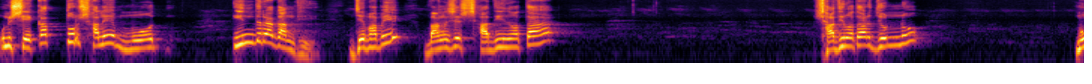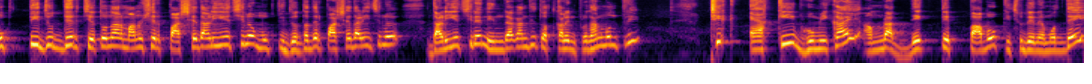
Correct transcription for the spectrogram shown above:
উনিশশো একাত্তর সালে মো- ইন্দিরা গান্ধী যেভাবে বাংলাদেশের স্বাধীনতা, স্বাধীনতার জন্য মুক্তিযুদ্ধের চেতনার মানুষের পাশে দাঁড়িয়েছিল, মুক্তিযোদ্ধাদের পাশে দাঁড়িয়েছিল, দাঁড়িয়েছিলেন ইন্দিরা গান্ধী, তৎকালীন প্রধানমন্ত্রী। ঠিক একই ভূমিকায় আমরা দেখতে পাবো কিছুদিনের মধ্যেই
